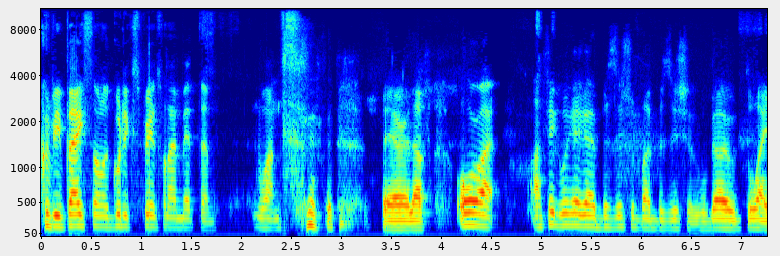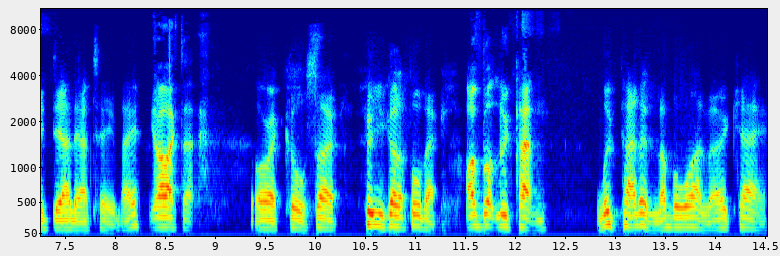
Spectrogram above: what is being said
could be based on a good experience when I met them once. Fair enough. All right. I think we're going to go position by position. We'll go the way down our team, eh? I like that. All right, cool. So, who you got at fullback? I've got Luke Patton. Luke Patton, number one. Okay.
